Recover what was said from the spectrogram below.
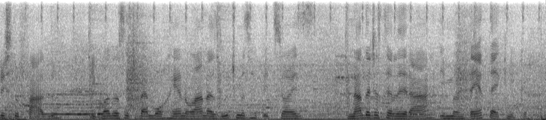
Sempre estufado e quando você estiver morrendo lá nas últimas repetições, nada de acelerar e mantenha a técnica.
